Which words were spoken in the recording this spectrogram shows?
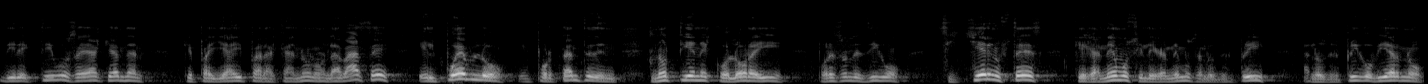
directivos allá que andan que para allá y para acá. No, no, la base, el pueblo importante no tiene color ahí. Por eso les digo, si quieren ustedes que ganemos y le ganemos a los del PRI, a los del PRI gobierno,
